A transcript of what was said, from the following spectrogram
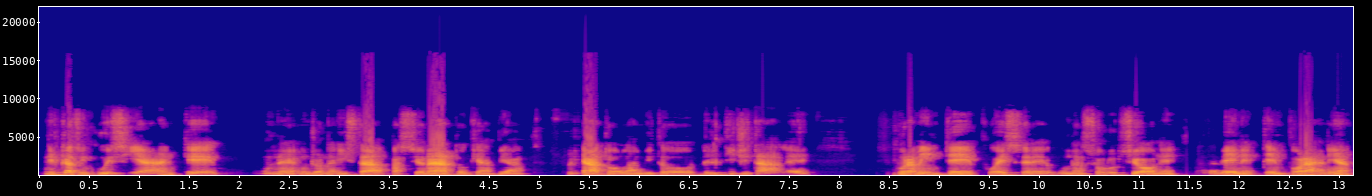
Nel caso in cui sia anche un, un giornalista appassionato che abbia studiato l'ambito del digitale, sicuramente può essere una soluzione, vada bene, temporanea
